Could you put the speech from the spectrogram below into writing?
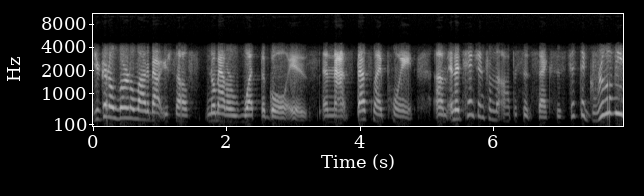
you're going to learn a lot about yourself no matter what the goal is and that's that's my point. Um and attention from the opposite sex is just a groovy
